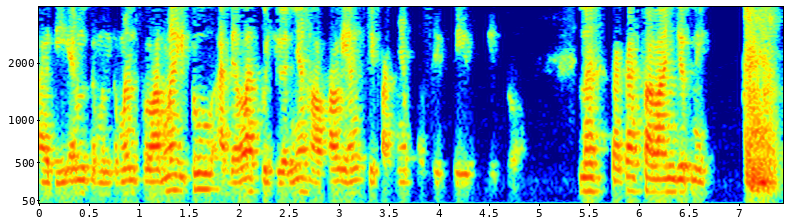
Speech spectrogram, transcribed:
uh, eh, DM teman-teman selama itu adalah tujuannya hal-hal yang sifatnya positif gitu. Nah, kakak selanjut nih.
